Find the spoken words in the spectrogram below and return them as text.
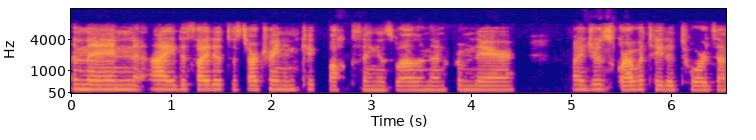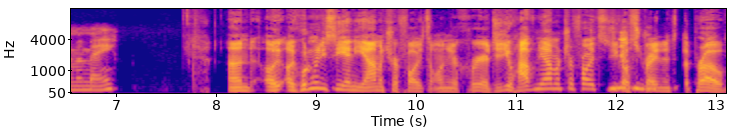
And then I decided to start training kickboxing as well. And then from there, I just gravitated towards MMA. And I, I couldn't really see any amateur fights on your career. Did you have any amateur fights? Did you go straight into the pro?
